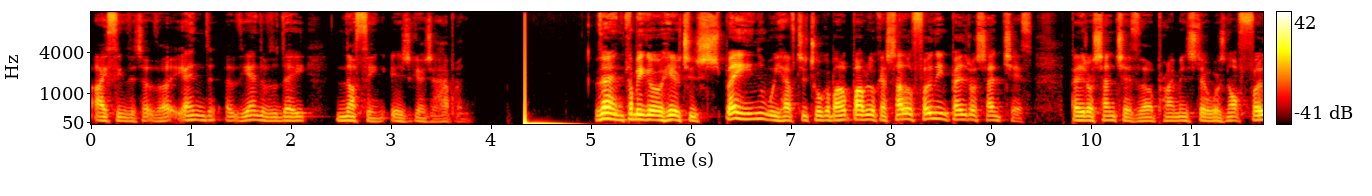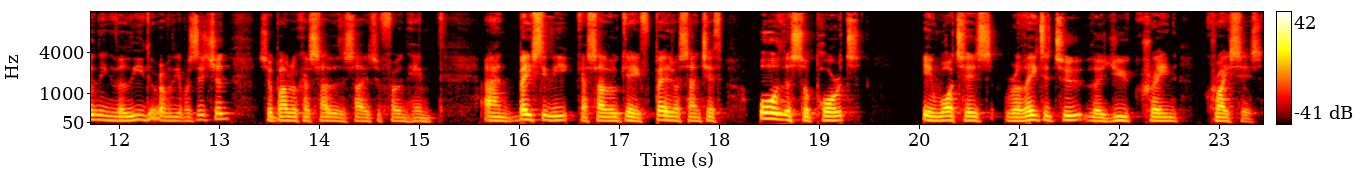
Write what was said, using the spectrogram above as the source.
I think that at the end, at the end of the day, nothing is going to happen. Then, coming over here to Spain, we have to talk about Pablo Casado phoning Pedro Sanchez. Pedro Sanchez, the Prime Minister, was not phoning the leader of the opposition, so Pablo Casado decided to phone him. And basically, Casado gave Pedro Sanchez all the support in what is related to the Ukraine crisis.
